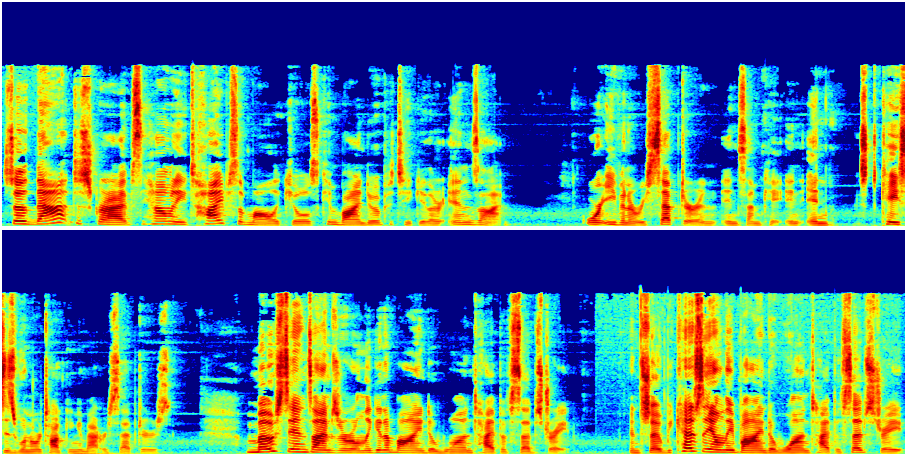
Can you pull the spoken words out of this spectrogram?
So that describes how many types of molecules can bind to a particular enzyme or even a receptor in, in some ca- in, in cases when we're talking about receptors. Most enzymes are only going to bind to one type of substrate. And so because they only bind to one type of substrate,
